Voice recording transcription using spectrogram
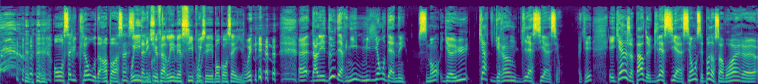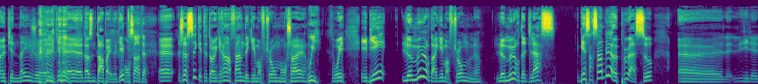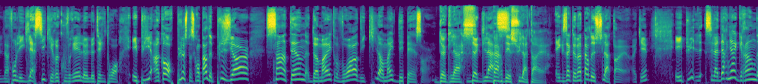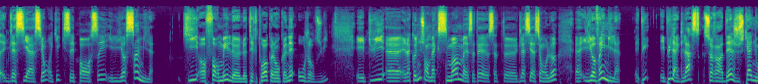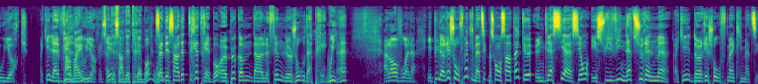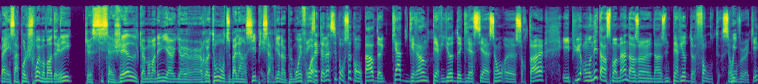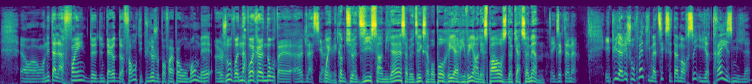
On salue Claude en passant. s'il Oui. Farley, merci pour Oui. ces bons conseils. Oui. Euh, dans les deux derniers millions d'années, Simon, il y a eu quatre grandes glaciations. OK? Et quand je parle de glaciation, c'est pas de recevoir euh, un pied de neige euh, euh, dans une tempête. OK? On s'entend. Euh, je sais que tu es un grand fan de Game of Thrones, mon cher. Oui, Oui. Eh bien, le mur dans Game of Thrones, là, le mur de glace, eh bien, ça ressemblait un peu à ça. Euh, les- dans le fond, les glaciers qui recouvraient le, le territoire. Et puis, encore plus, parce qu'on parle de plusieurs centaines de mètres, voire des kilomètres d'épaisseur. de glace. De glace. Par-dessus la Terre. Exactement, par-dessus la Terre. OK? Et puis, c'est la dernière grande glaciation OK, qui s'est passée il y a 100 000 ans, qui a formé le, le territoire que l'on connaît aujourd'hui. Et puis, euh, elle a connu son maximum, euh, cette euh, glaciation-là, euh, il y a 20 000 ans. Et puis, et puis la glace se rendait jusqu'à New York. OK? La ville Quand de New York. Ça descendait très bas. oui. Ça descendait très très bas, un peu comme dans le film Le jour d'après. Oui. Hein? Alors voilà. Et puis le réchauffement climatique, parce qu'on s'entend qu'une glaciation est suivie naturellement ok, d'un réchauffement climatique. Ben, ça n'a pas le choix à un moment donné que si ça gèle, qu'à un moment donné, il y, a- il y a un retour du balancier puis que ça revienne un peu moins froid. Exactement. C'est pour ça qu'on parle de quatre grandes périodes de glaciation euh, sur Terre. Et puis, on est en ce moment dans, un, dans une période de fonte, si Oui. on veut. OK? Euh, on est à la fin d'une période de fonte. Et puis là, je ne veux pas faire peur au monde, mais un jour, il va y en avoir un autre à, à glaciaire. Oui, mais comme tu as dit, 100 000 ans, ça veut dire que ça va pas réarriver en l'espace de quatre semaines. Exactement. Et puis, le réchauffement climatique s'est amorcé il y a 13 000 ans.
